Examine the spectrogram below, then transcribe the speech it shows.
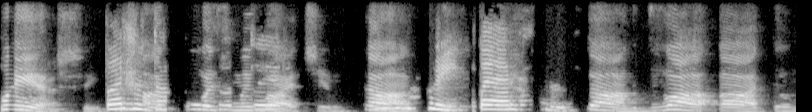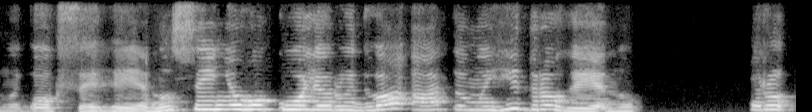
Перший. Перший, Так, так, ось ми чотири. бачимо. Так, Перший. так, два атоми оксигену синього кольору і два атоми гідрогену ро-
